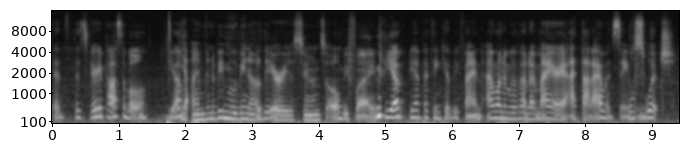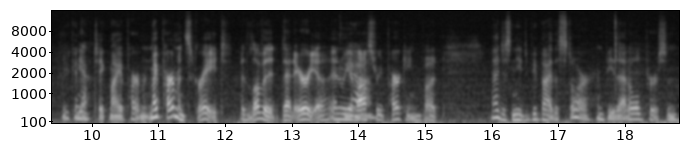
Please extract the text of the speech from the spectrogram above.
that's that's very possible. Yep. yeah, I'm going to be moving out of the area soon, so I'll be fine. Yep, yep, I think you'll be fine. I want to move out of my area. I thought I was safe. We'll switch. You can Yeah. take my apartment. My apartment's great. I love it, that area. And we have off street parking, but I just need to be by the store and be that old person.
